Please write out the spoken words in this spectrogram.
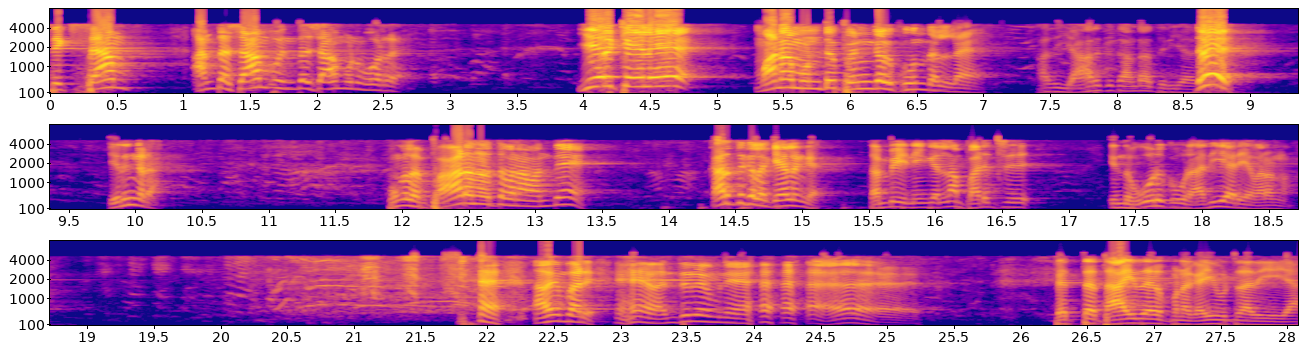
சிக்ஸ் சாம் அந்த ஷாம்பு இந்த ஷாம்புன்னு போடுற. இயற்கையிலே மனம் உண்டு பெண்கள் கூந்தல்ல. அது யாருக்கு தாண்டா தெரியாது? இருங்கடா. உங்களை பாடம் நடத்தவ நான் வந்தேன். கருத்துக்களை கேளுங்க. தம்பி நீங்க எல்லாம் படிச்சு இந்த ஊருக்கு ஒரு அதிகாரியா வரணும். அவன் பாரு வந்துடும்னே பெத்த தாய் தகப்பனை கை விட்டுறாதீங்கய்யா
